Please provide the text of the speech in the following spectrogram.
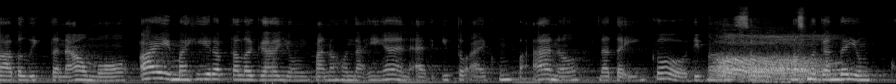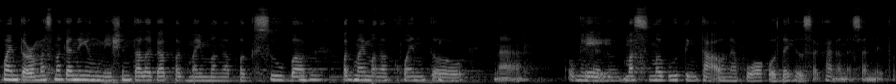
pagbabalik tanaw mo, ay mahirap talaga yung panahon na iyan at ito ay kung paano nadaig ko, di ba? So, mas maganda yung kwento or mas maganda yung mission talaga pag may mga pagsubak, pag may mga kwento na okay, mas mabuting tao na po ako dahil sa karanasan nito.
